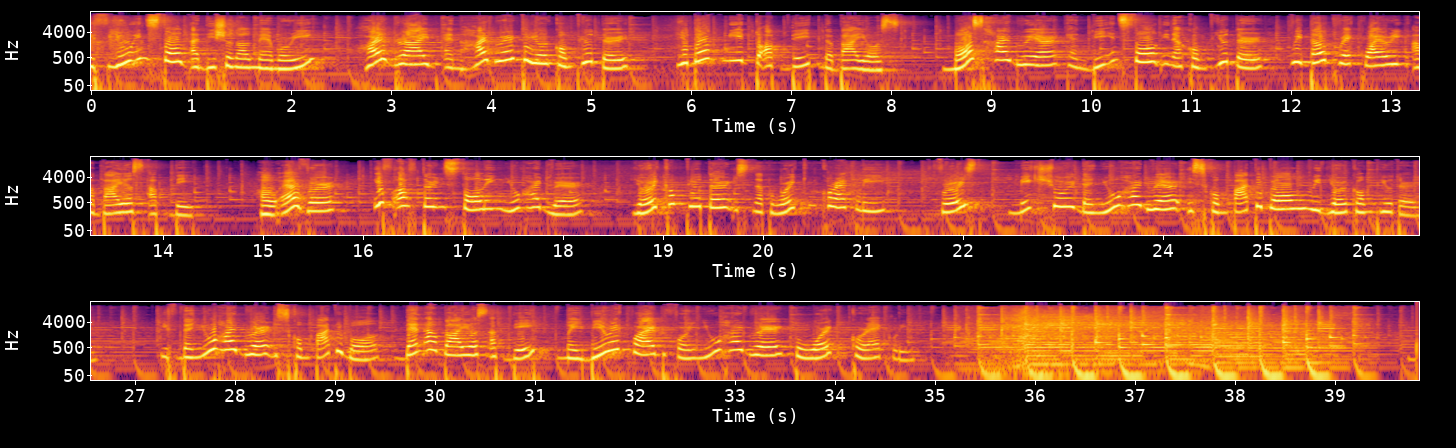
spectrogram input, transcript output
If you installed additional memory, hard drive, and hardware to your computer, you don't need to update the BIOS. Most hardware can be installed in a computer without requiring a BIOS update. However, if after installing new hardware, your computer is not working correctly, first, make sure the new hardware is compatible with your computer. If the new hardware is compatible, then a BIOS update may be required for new hardware to work correctly.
